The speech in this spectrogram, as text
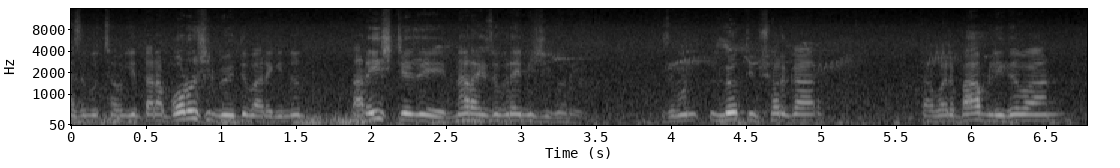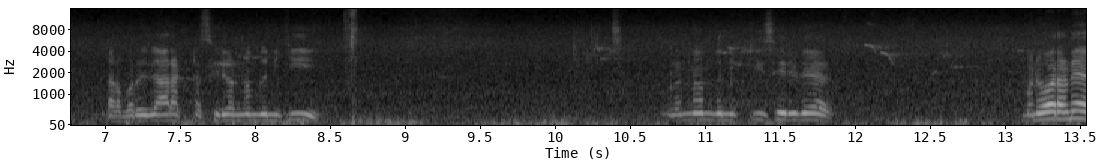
আছে বুঝছ? কি তারা বড় শিল্পী হইতে পারে কিন্তু তারা স্টেজে নারাই চোখরাই বেশি করে। যেমন লতিফ সরকার তারপরে বাবলি দেওয়ান তারপরে যে আর একটা সিরিয়ার নাম জানি কি? ওনার নাম জানি কি সিরিয়ার মানে ওরা নে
